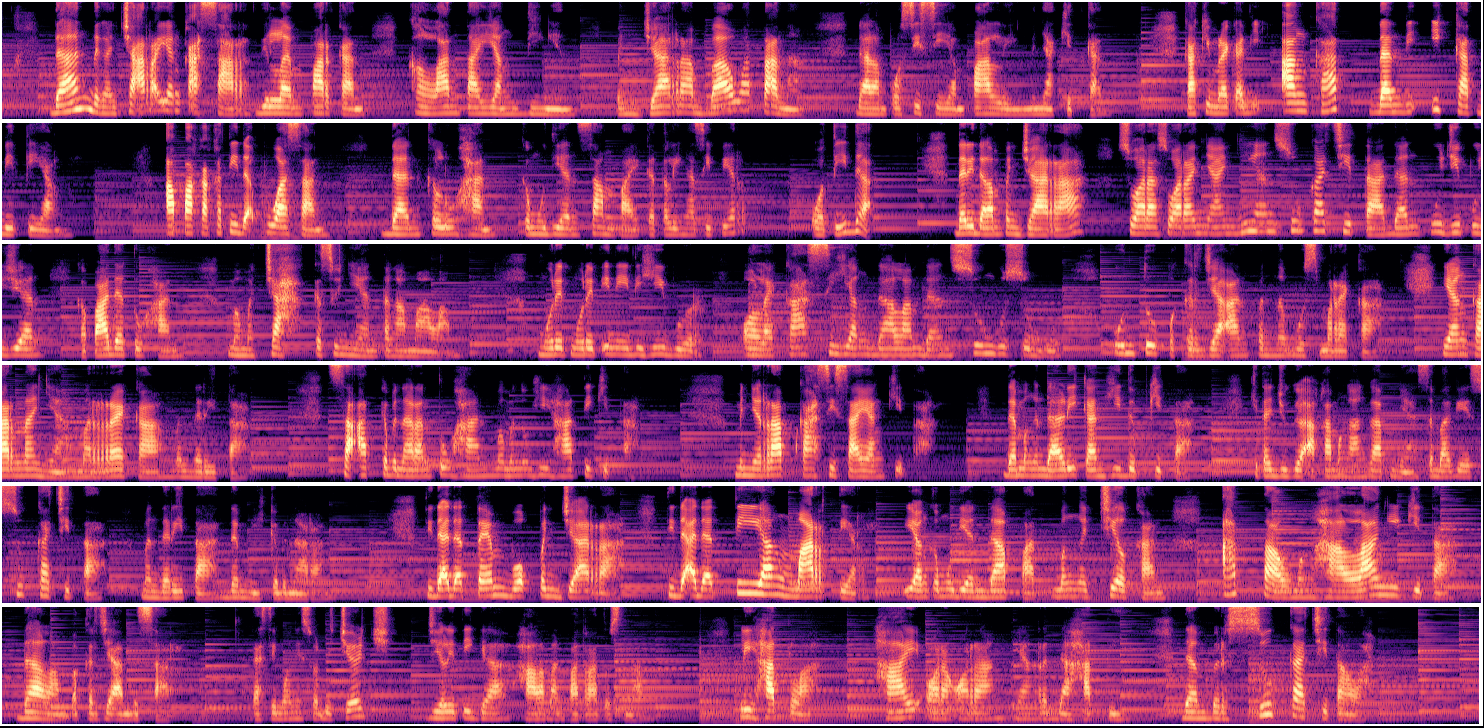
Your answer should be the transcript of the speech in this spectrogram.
dan dengan cara yang kasar dilemparkan ke lantai yang dingin, penjara bawah tanah dalam posisi yang paling menyakitkan. Kaki mereka diangkat dan diikat di tiang. Apakah ketidakpuasan dan keluhan kemudian sampai ke telinga sipir? Oh tidak. Dari dalam penjara, suara-suara nyanyian sukacita dan puji-pujian kepada Tuhan memecah kesunyian tengah malam. Murid-murid ini dihibur oleh kasih yang dalam dan sungguh-sungguh untuk pekerjaan penebus mereka, yang karenanya mereka menderita. Saat kebenaran Tuhan memenuhi hati kita, menyerap kasih sayang kita, dan mengendalikan hidup kita, kita juga akan menganggapnya sebagai sukacita menderita demi kebenaran. Tidak ada tembok penjara, tidak ada tiang martir yang kemudian dapat mengecilkan atau menghalangi kita dalam pekerjaan besar. Testimonies for the Church, jilid 3 halaman 406. Lihatlah, hai orang-orang yang rendah hati dan bersuka citalah.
